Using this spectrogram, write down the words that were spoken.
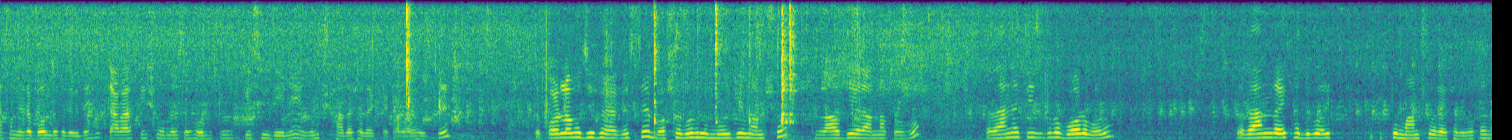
এখন এটা বন্ধ করে দেবে। দেখুন কালার কি সুন্দর হয়েছে হলুদ টলুদ কিছুই দিই নি একদম সাদা সাদা একটা কালার হয়েছে। তো করলা ভাজি হয়ে গেছে। বসাবো হলো মুরগির মাংস। লাউ দিয়ে রান্না করব। রানের পিসগুলো বড় বড়। তো রান রেখে দেবো, একটু মাংস রেখে দেবো, কারণ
